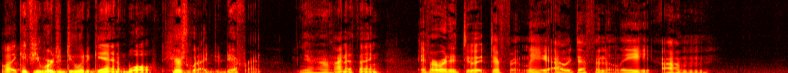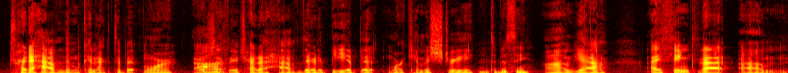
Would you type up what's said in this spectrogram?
like? If you were to do it again, well, here's what I would do different, Yeah. kind of thing. If I were to do it differently, I would definitely um, try to have them connect a bit more. I would Ah. definitely try to have there to be a bit more chemistry. Intimacy. Um, yeah, I think that um,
